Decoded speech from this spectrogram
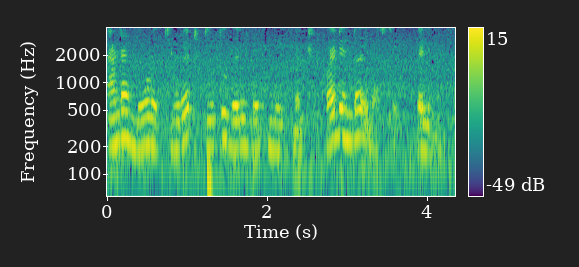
and are more accurate due to very less movement required in the elastic elements.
